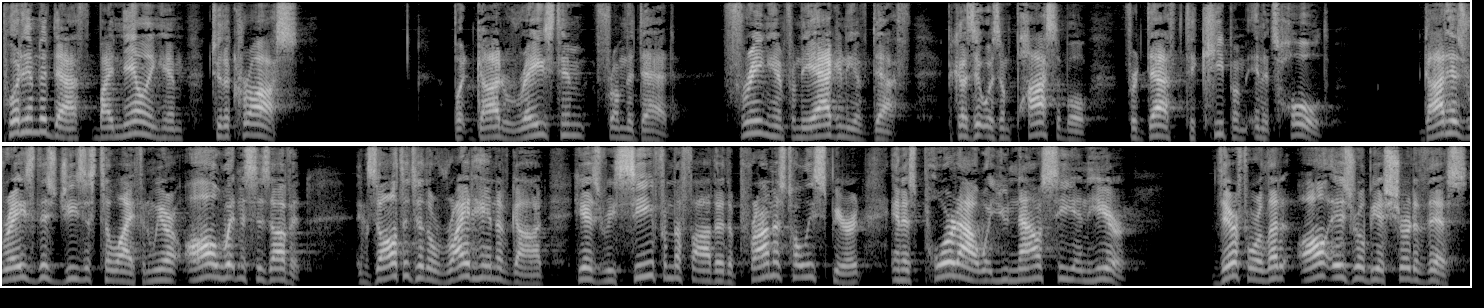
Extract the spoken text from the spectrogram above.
put him to death by nailing him to the cross. But God raised him from the dead, freeing him from the agony of death, because it was impossible for death to keep him in its hold. God has raised this Jesus to life, and we are all witnesses of it. Exalted to the right hand of God, he has received from the Father the promised Holy Spirit and has poured out what you now see and hear. Therefore, let all Israel be assured of this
